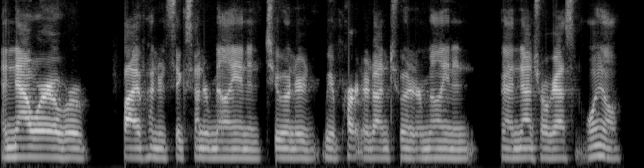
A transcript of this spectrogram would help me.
and now we're over 500, 600 million and 200. We are partnered on 200 million in uh, natural gas and oil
